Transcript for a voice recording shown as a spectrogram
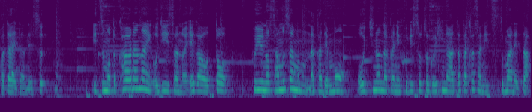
答えたんです。いつもと変わらないおじいさんの笑顔と冬の寒さの中でもお家の中に降り注ぐ日の暖かさに包まれた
